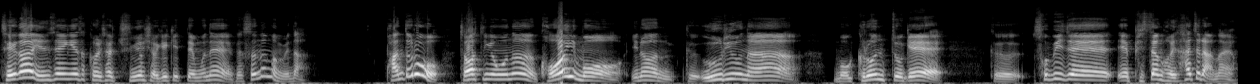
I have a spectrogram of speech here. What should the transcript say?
제가 인생에서 그걸 잘 중요시 여겼기 때문에 쓰는 겁니다. 반대로 저 같은 경우는 거의 뭐 이런 그 의류나 뭐 그런 쪽에 그 소비재의 비싼 걸 사질 않아요.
